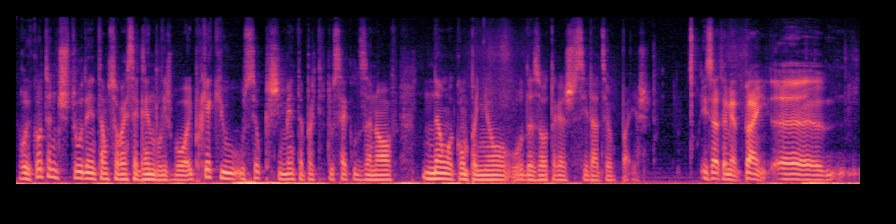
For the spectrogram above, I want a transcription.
Rui, conta-nos tudo então sobre essa grande Lisboa e porque é que o, o seu crescimento a partir do século XIX não acompanhou o das outras cidades europeias? Exatamente. Bem, uh,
